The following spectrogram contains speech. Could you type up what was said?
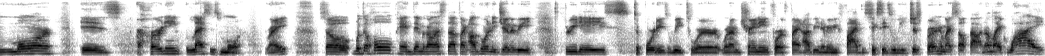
more is hurting, less is more right? So with the whole pandemic, all that stuff, like I'll go into gym maybe three days to four days a week to where when I'm training for a fight, I'll be in there maybe five to six days a week, just burning myself out. And I'm like, why?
